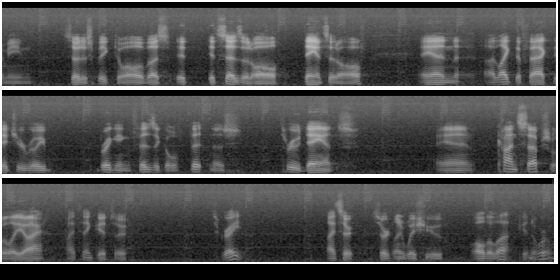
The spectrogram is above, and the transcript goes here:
I mean, so to speak, to all of us, it, it says it all, dance it off. And I like the fact that you're really bringing physical fitness through dance. And conceptually, I, I think it's a, it's great. I cer- certainly wish you all the luck in the world.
